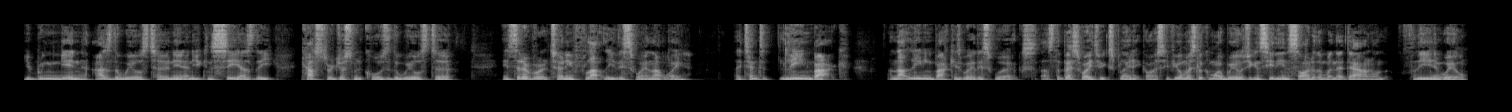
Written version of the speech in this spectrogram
you're bringing in as the wheels turn in, and you can see as the caster adjustment causes the wheels to, instead of turning flatly this way and that way, they tend to lean back. And that leaning back is where this works. That's the best way to explain it, guys. If you almost look at my wheels, you can see the inside of them when they're down on for the inner wheel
